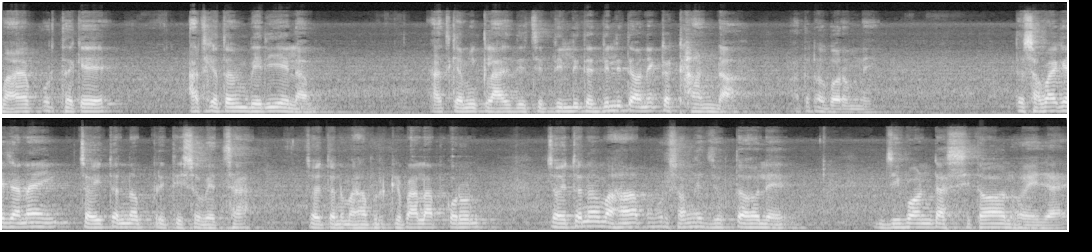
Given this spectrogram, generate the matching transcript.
মায়াপুর থেকে আজকে তো আমি বেরিয়ে এলাম। আজকে আমি ক্লাস দিচ্ছি দিল্লিতে দিল্লিতে অনেকটা ঠান্ডা, অতটা গরম নেই। তো সবাইকে জানাই চৈতন্য প্রীতি শুভেচ্ছা, চৈতন্য মহাপুর কৃপা লাভ করুন। চৈতন্য মহাপ্রভুর সঙ্গে যুক্ত হলে জীবনটা শীতল হয়ে যায়।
